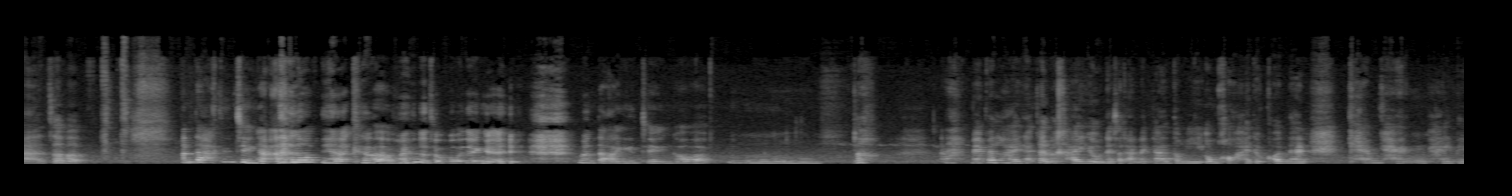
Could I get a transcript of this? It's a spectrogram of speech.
อาจจะแบบมันดาร์กจริงๆอะรอบเนี้ยคือแบบไม่รู้จะพูดยังไง มันดาร์กจริงๆ ก็แบบอืมเนะอะไม่เป็นไรถ้าเกิดใครอยู่ในสถานการณ์ตรงนี้ อุ้มขอให้ทุกคนนั้น เข้มแข็งให้ได้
